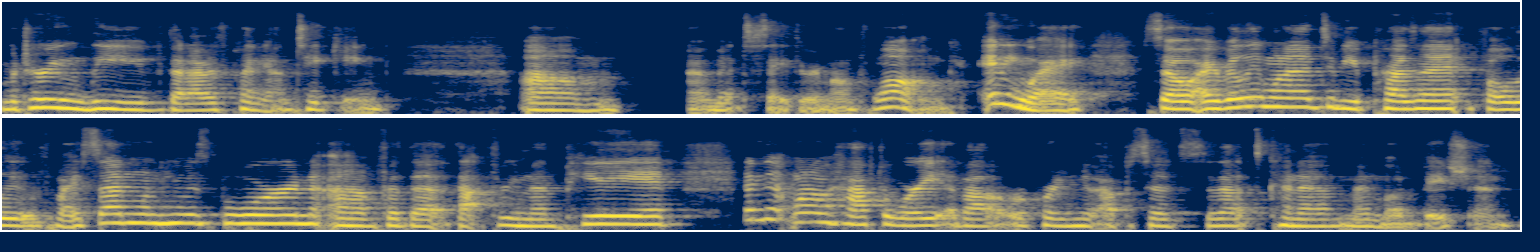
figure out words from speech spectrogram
maternity leave that I was planning on taking. Um, I meant to say three month long. Anyway, so I really wanted to be present fully with my son when he was born um, for the, that three month period. and didn't want to have to worry about recording new episodes. So that's kind of my motivation.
